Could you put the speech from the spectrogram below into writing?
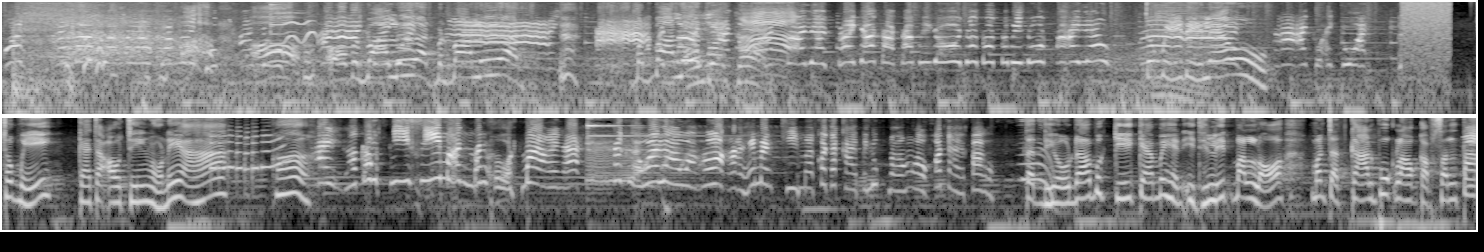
ควันอ๋ออ๋อมันบ้าเลือดมันบ้าเลือดมันบ้าเลือดตาย เจ้าตาตาบิโดเจ้าตาตาบิโดตายแล้วเจ้าหมีหนีเร็วตายช่วยด้วยเจ้าหมีแกจะเอาจริงเหรอเนี่ยฮะเออไอเราต้องตีซีมันมันโหดมากเลยนะถ้าเกิดว่าเราอะเอาอาหารให้มันกินมันก็จะกลายเป็นลูกน้องเราเข้าใจเปล่าแต่เดี๋ยวนะเมื่อกี้แกไม่เห็นอิทธิฤทธิ์มันเหรอ มันจัดการพวกเรากับซันต้า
